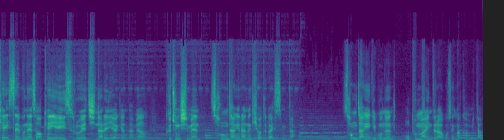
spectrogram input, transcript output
K7에서 K8로의 진화를 이야기한다면 그 중심엔 성장이라는 키워드가 있습니다. 성장의 기본은 오픈마인드라고 생각합니다.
